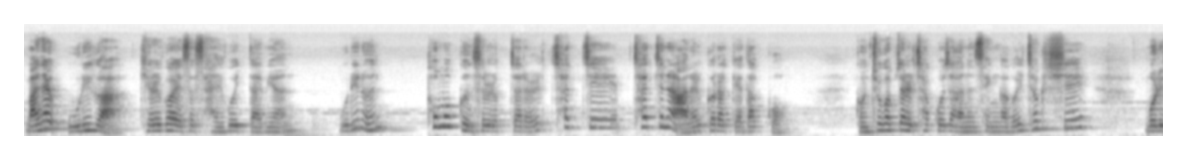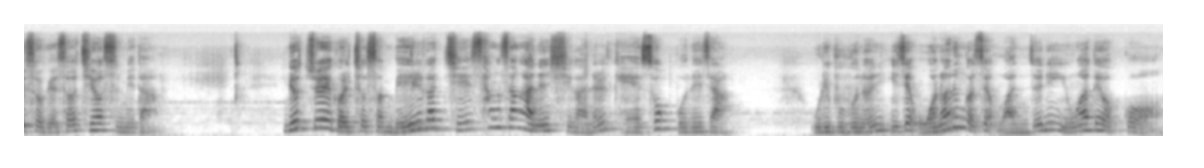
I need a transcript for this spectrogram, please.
만약 우리가 결과에서 살고 있다면 우리는 토목 건설업자를 찾지, 찾지는 않을 거라 깨닫고 건축업자를 찾고자 하는 생각을 즉시 머릿속에서 지었습니다. 몇 주에 걸쳐서 매일같이 상상하는 시간을 계속 보내자. 우리 부부는 이제 원하는 것에 완전히 융화되었고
